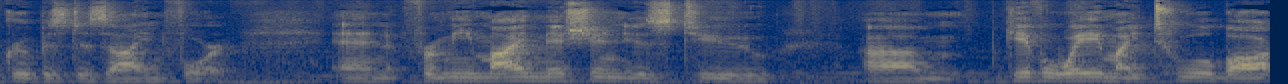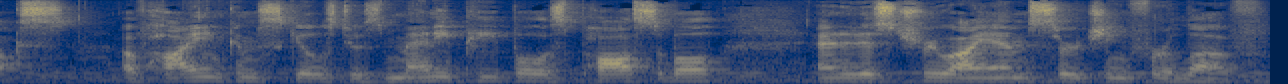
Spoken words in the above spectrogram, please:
group is designed for. And for me, my mission is to um, give away my toolbox of high income skills to as many people as possible. And it is true, I am searching for love.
